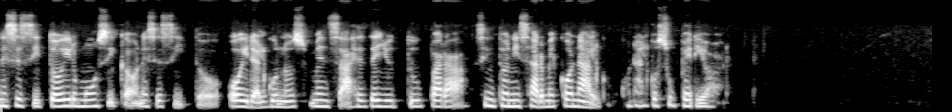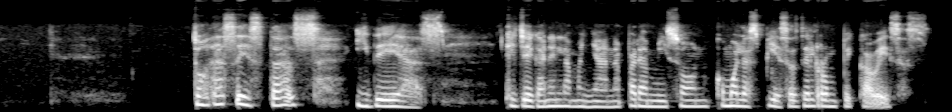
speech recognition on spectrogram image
necesito oír música o necesito oír algunos mensajes de YouTube para sintonizarme con algo, con algo superior. Todas estas ideas que llegan en la mañana para mí son como las piezas del rompecabezas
